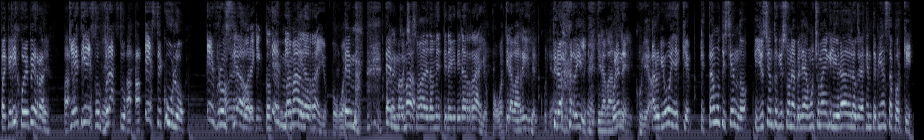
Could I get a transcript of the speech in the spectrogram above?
para que el hijo de perra, Sí. Ah, que tiene esos eh, brazos, ah, ah. ese culo, es bronceado, Ahora, ahora King Kong es mamado, tira rayos, po weón. es, ma- es el su madre también tiene que tirar rayos, po weón. Tira barril el culiao. tira barriles. Eh, tira barril ende, el culiao. A lo que voy es que estamos diciendo, y yo siento que es una pelea mucho más equilibrada de lo que la gente piensa, porque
